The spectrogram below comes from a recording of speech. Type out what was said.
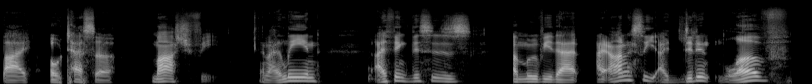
by Ottessa Moshfegh. And Eileen, I think this is a movie that I honestly I didn't love.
